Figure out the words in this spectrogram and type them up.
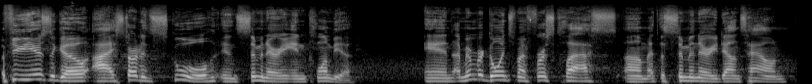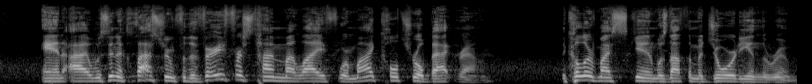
A few years ago, I started school in seminary in Columbia. And I remember going to my first class um, at the seminary downtown and I was in a classroom for the very first time in my life where my cultural background, the color of my skin, was not the majority in the room.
